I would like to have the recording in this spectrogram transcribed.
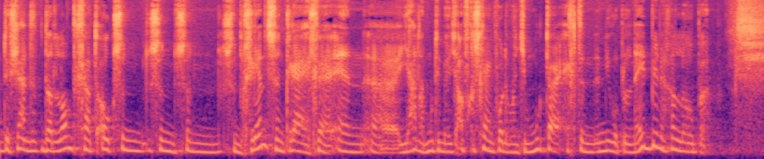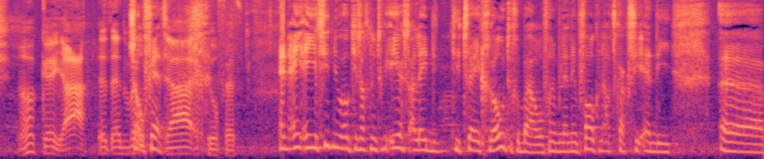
dus ja, dat, dat land gaat ook zijn, zijn, zijn, zijn grenzen krijgen. En eh, ja, dat moet een beetje afgeschermd worden. Want je moet daar echt een, een nieuwe planeet binnen gaan lopen. Oké, ja. Het, het- Zo vet. Ja, echt heel vet. En, en, en je ziet nu ook, je zag natuurlijk eerst alleen die, die twee grote gebouwen van de Millennium Falcon attractie en die ehm, eh,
